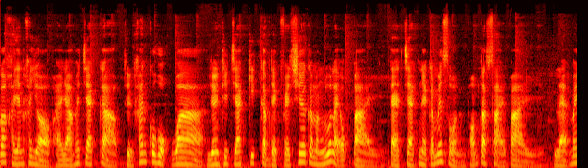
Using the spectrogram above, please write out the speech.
ก็ขยันขยอพยายามให้แจ็คกลับ ถึงขั้นโกหกว่าเรื่องที่แจ็คกิ๊กกับเด็กเฟเชอร์กำลังรั่วไหลออกไป แต่แจ็คเนี่ยก็ไม่สนพร้อมตัดสายไป และไม่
